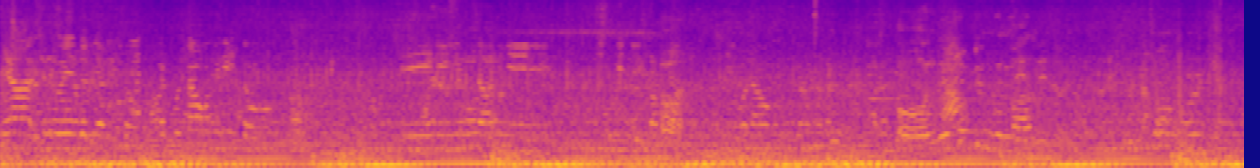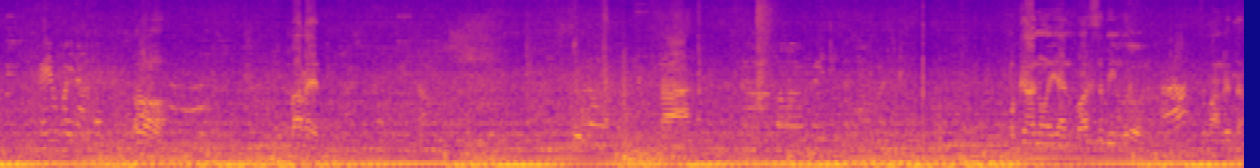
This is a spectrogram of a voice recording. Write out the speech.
Kaya sinuwendel niya rito. Nagpunta ako kami rito. Eh, yung sa akin eh, hindi ka pa. Ah. Eh, wala ako kami Oo, hindi. Hindi naman. Kayo ba natin? Oo. Bakit? Na, Na baka pwede sa mga magkano nga yan? Basta sabihin ko ron. Ha? Tumahan kita.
